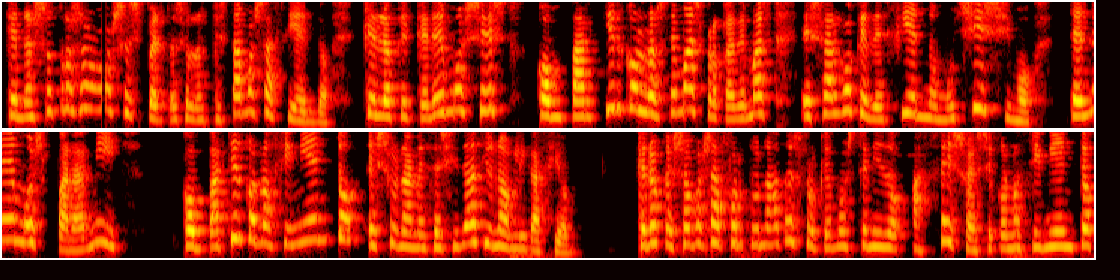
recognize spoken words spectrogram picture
que nosotros somos expertos en lo que estamos haciendo, que lo que queremos es compartir con los demás, porque además es algo que defiendo muchísimo. Tenemos para mí, compartir conocimiento es una necesidad y una obligación creo que somos afortunados porque hemos tenido acceso a ese conocimiento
